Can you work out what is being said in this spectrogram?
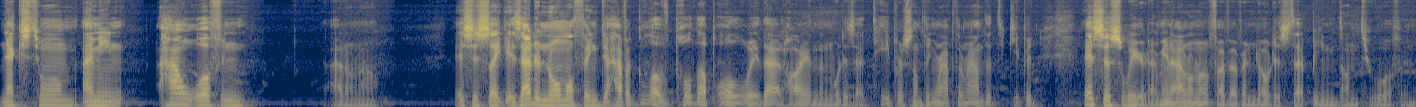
next to him, I mean, how often? I don't know. It's just like, is that a normal thing to have a glove pulled up all the way that high, and then what is that tape or something wrapped around it to keep it? It's just weird. I mean, I don't know if I've ever noticed that being done too often.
